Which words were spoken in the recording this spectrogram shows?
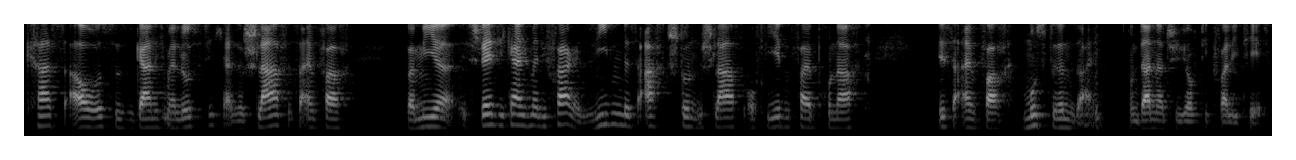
krass aus, das ist gar nicht mehr lustig. Also Schlaf ist einfach bei mir, es stellt sich gar nicht mehr die Frage. Sieben bis acht Stunden Schlaf auf jeden Fall pro Nacht ist einfach, muss drin sein. Und dann natürlich auch die Qualität.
